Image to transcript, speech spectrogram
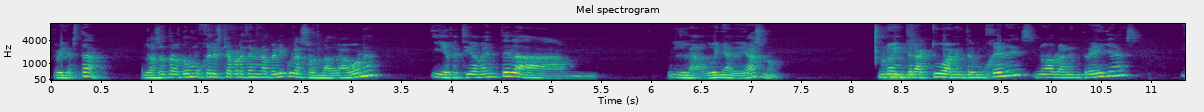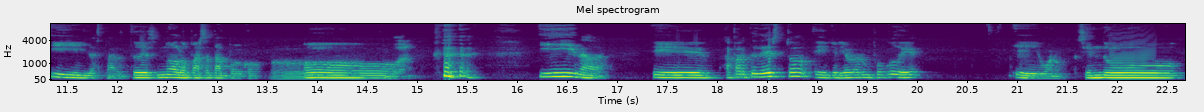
pero ya está. Las otras dos mujeres que aparecen en la película son la dragona y efectivamente la, la dueña de Asno. No Ay. interactúan entre mujeres, no hablan entre ellas y ya está. Entonces no lo pasa tampoco. Oh. Oh. Bueno, Y nada, eh, aparte de esto, eh, quería hablar un poco de, eh, bueno, siendo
